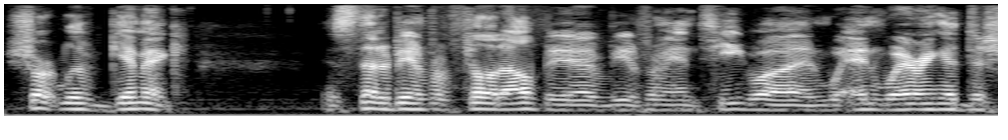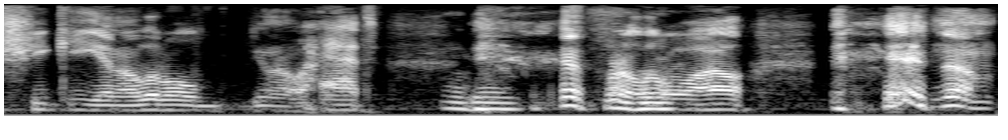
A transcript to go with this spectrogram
short-lived gimmick. Instead of being from Philadelphia, being from Antigua and and wearing a dashiki and a little, you know, hat Mhm. for a little while, and um,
